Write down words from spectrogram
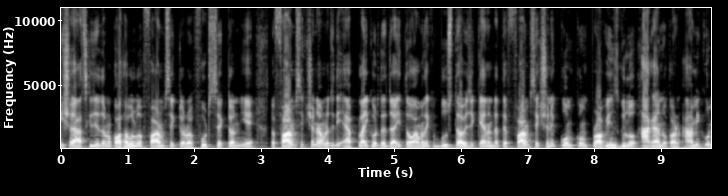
বিষয়ে আজকে যদি আমরা কথা বলব ফার্ম সেক্টর বা ফুড সেক্টর নিয়ে, তো ফার্ম সেকশনে আমরা যদি অ্যাপ্লাই করতে যাই, তো আমাদেরকে বুঝতে হবে যে ক্যানাডাতে ফার্ম সেকশনে কোন কোন প্রভিন্সগুলো আগানো। কারণ আমি কোন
